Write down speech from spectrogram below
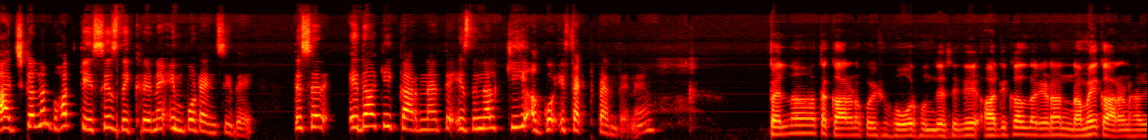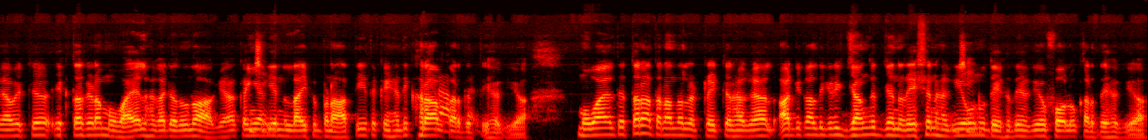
ਅੱਜ ਕੱਲ ਨਾ ਬਹੁਤ ਕੇਸਿਸ ਦਿਖ ਰਹੇ ਨੇ ਇੰਪੋਟੈਂਸੀ ਦੇ। ਤੇ ਸਰ ਇਹਦਾ ਕੀ ਕਾਰਨ ਹੈ ਤੇ ਇਸ ਦੇ ਨਾਲ ਕੀ ਅੱਗੋਂ ਇਫੈਕਟ ਪੈਂਦੇ ਨੇ? ਪਹਿਲਾਂ ਤਾਂ ਕਾਰਨ ਕੁਝ ਹੋਰ ਹੁੰਦੇ ਸੀਗੇ। ਅੱਜ ਕੱਲ ਦਾ ਜਿਹੜਾ ਨਵੇਂ ਕਾਰਨ ਹੈਗਾ ਵਿੱਚ ਇੱਕ ਤਾਂ ਜਿਹੜਾ ਮੋਬਾਈਲ ਹੈਗਾ ਜਦੋਂ ਦਾ ਆ ਗਿਆ ਕਈਆਂ। ਦੀ ਲਾਈਫ ਬਣਾਤੀ ਤੇ ਕਈਆਂ ਦੀ ਖਰਾਬ ਕਰ ਦਿੱਤੀ ਹੈਗੀ ਆ। ਮੋਬਾਈਲ ਤੇ ਤਰ੍ਹਾਂ ਤਰ੍ਹਾਂ ਦਾ ਲਿਟਰੇਚਰ ਹੈਗਾ। ਅੱਜ ਕੱਲ ਦੀ ਜਿਹੜੀ ਯੰਗ ਜਨਰੇਸ਼ਨ ਹੈਗੀ। ਉਹਨੂੰ ਦੇਖਦੇ ਹੈਗੇ ਉਹ ਫੋਲੋ ਕਰਦੇ ਹੈਗੇ ਆ।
